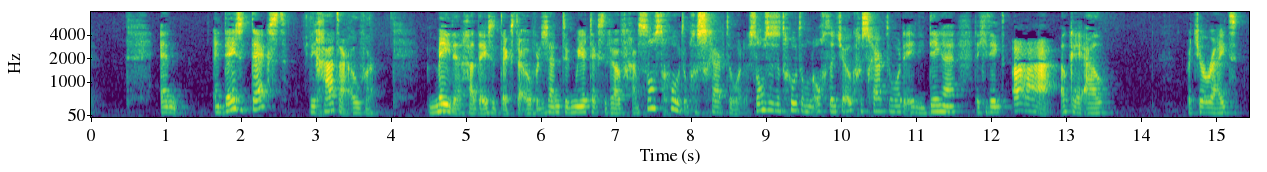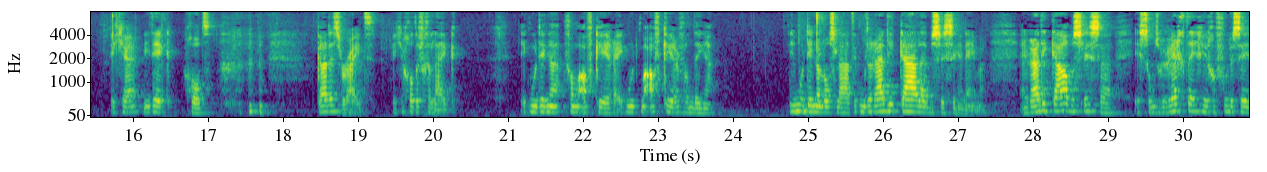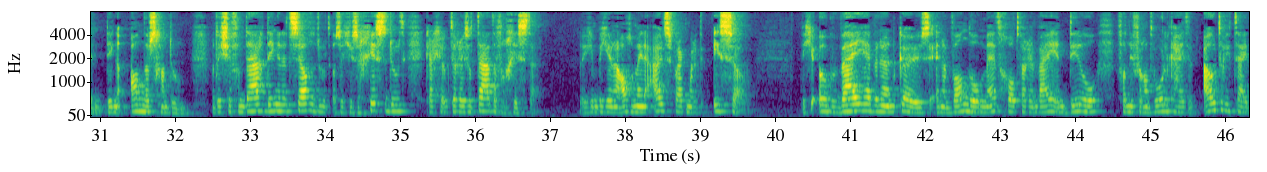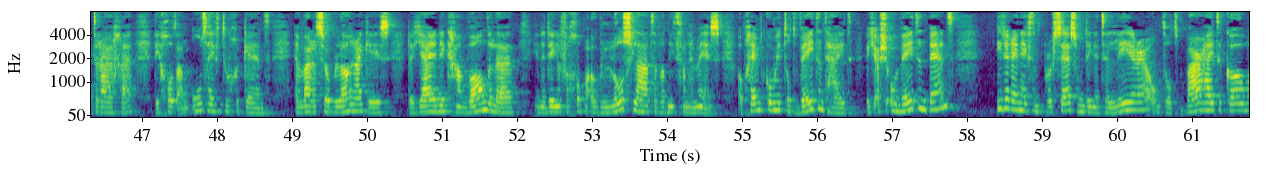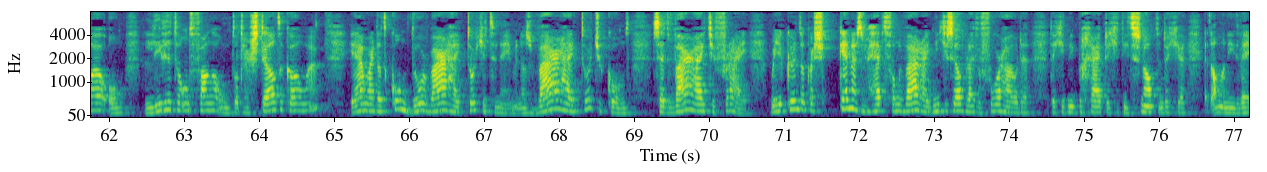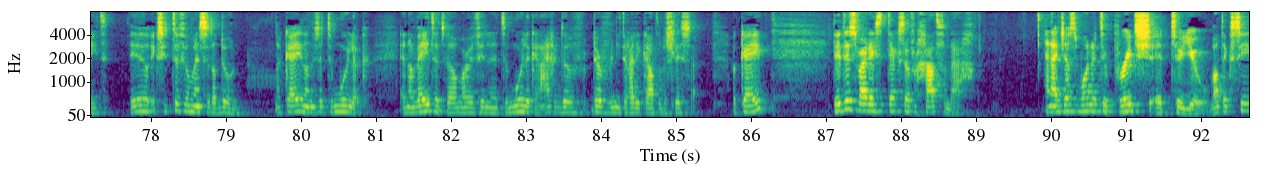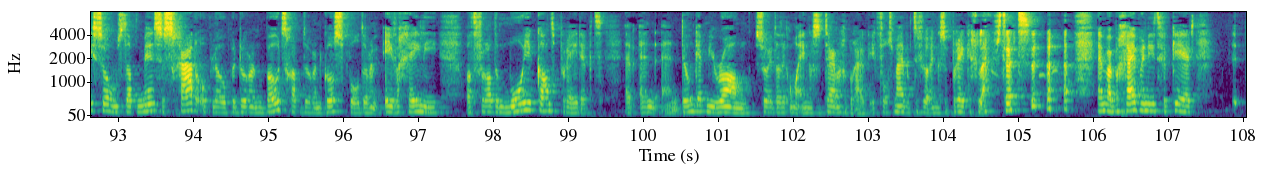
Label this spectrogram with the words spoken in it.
En, en deze tekst, die gaat daarover. Mede gaat deze tekst daarover. Er zijn natuurlijk meer teksten die erover gaan. Soms is het goed om gescherpt te worden. Soms is het goed om een ochtendje ook gescherpt te worden in die dingen. Dat je denkt, ah, oké, okay, au. But you're right. Weet je, niet ik, God. God is right. Weet je, God heeft gelijk. Ik moet dingen van me afkeren. Ik moet me afkeren van dingen. Ik moet dingen loslaten. Ik moet radicale beslissingen nemen. En radicaal beslissen is soms recht tegen je gevoelens in dingen anders gaan doen. Want als je vandaag dingen hetzelfde doet als dat je ze gisteren doet, krijg je ook de resultaten van gisteren. Dat je een beetje een algemene uitspraak, maar het is zo. Dat je ook wij hebben een keuze en een wandel met God waarin wij een deel van die verantwoordelijkheid en autoriteit dragen die God aan ons heeft toegekend. En waar het zo belangrijk is dat jij en ik gaan wandelen in de dingen van God, maar ook loslaten wat niet van Hem is. Op een gegeven moment kom je tot wetendheid. Weet je, als je onwetend bent, Iedereen heeft een proces om dingen te leren, om tot waarheid te komen, om liefde te ontvangen, om tot herstel te komen. Ja, maar dat komt door waarheid tot je te nemen. En als waarheid tot je komt, zet waarheid je vrij. Maar je kunt ook als je kennis hebt van de waarheid niet jezelf blijven voorhouden dat je het niet begrijpt, dat je het niet snapt en dat je het allemaal niet weet. Ik zie te veel mensen dat doen. Oké, en dan is het te moeilijk. En dan weten we het wel, maar we vinden het te moeilijk en eigenlijk durven, durven we niet radicaal te beslissen. Oké? Dit is waar deze tekst over gaat vandaag. And I just wanted to preach it to you. Want ik zie soms dat mensen schade oplopen door een boodschap, door een gospel, door een evangelie. Wat vooral de mooie kant predikt. En, don't get me wrong. Sorry dat ik allemaal Engelse termen gebruik. Ik, volgens mij heb ik te veel Engelse preken geluisterd. en maar begrijp me niet verkeerd.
